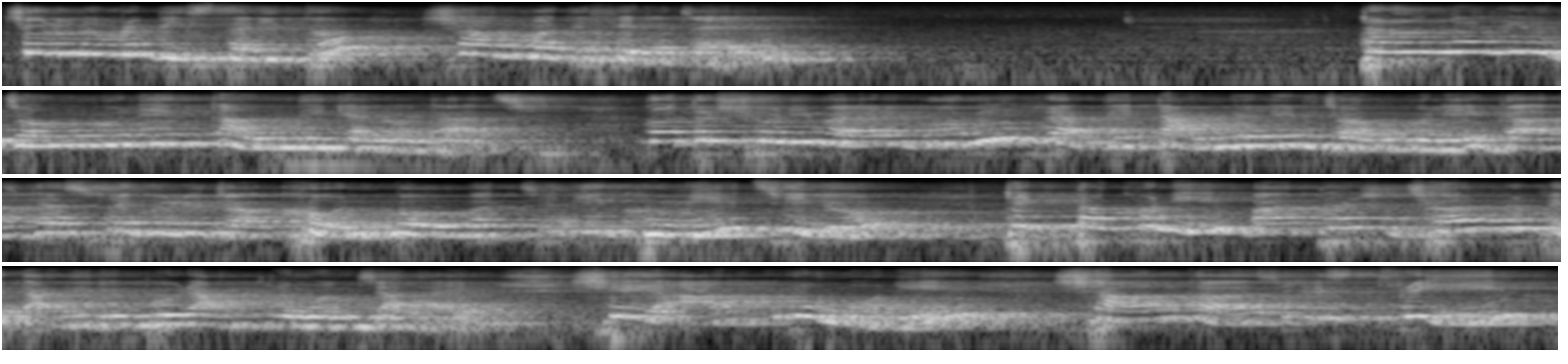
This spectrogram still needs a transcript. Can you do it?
চলুন আমরা বিস্তারিত সংবাদে ফিরে যাই। টাঙ্গাইলের জঙ্গলে কান্দে কেন গাছ? গত শনিবার গভীর রাতে টাঙ্গাইলের জঙ্গলে গাছগাছরাগুলো যখন বউ বাচ্চা নিয়ে ঘুমিয়েছিল ঠিক তখনই বাতাস ঝড় রূপে তাদের উপর আক্রমণ চালায়। সেই আক্রমণে শাল গাছের স্ত্রী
